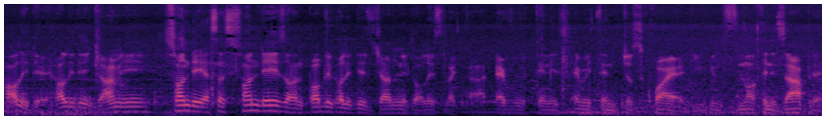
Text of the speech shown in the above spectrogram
holiday, holiday in Germany. Sunday, I said Sundays on public holidays, Germany is always like that. Everything is everything just quiet. You can, nothing is happening.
